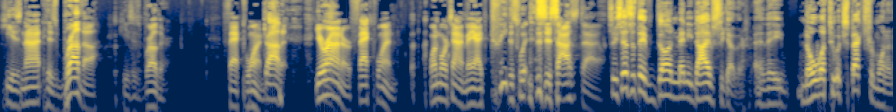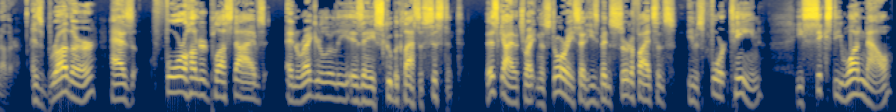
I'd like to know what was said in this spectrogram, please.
He is not his brother. He's his brother. Fact one. Got it. Your Honor. Fact one. One more time. May I treat this witness as hostile? So he says that they've done many dives together and they know what to expect from one another. His brother has 400 plus dives and regularly is a scuba class assistant. This guy that's writing the story said he's been certified since he was 14. He's 61 now.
